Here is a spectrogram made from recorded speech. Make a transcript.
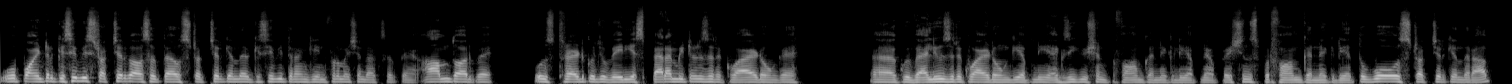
वो पॉइंटर किसी भी स्ट्रक्चर का हो सकता है। उस स्ट्रक्चर के अंदर किसी भी तरह की इंफॉर्मेशन रख सकते हैं। आम तौर पे उस थ्रेड को जो वेरियस पैरामीटर्स रिक्वायर्ड होंगे कोई वैल्यूज़ रिक्वायर्ड होंगी अपनी एग्जीक्यूशन परफॉर्म करने के लिए, अपने ऑपरेशन परफॉर्म करने के लिए तो वो स्ट्रक्चर के अंदर आप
